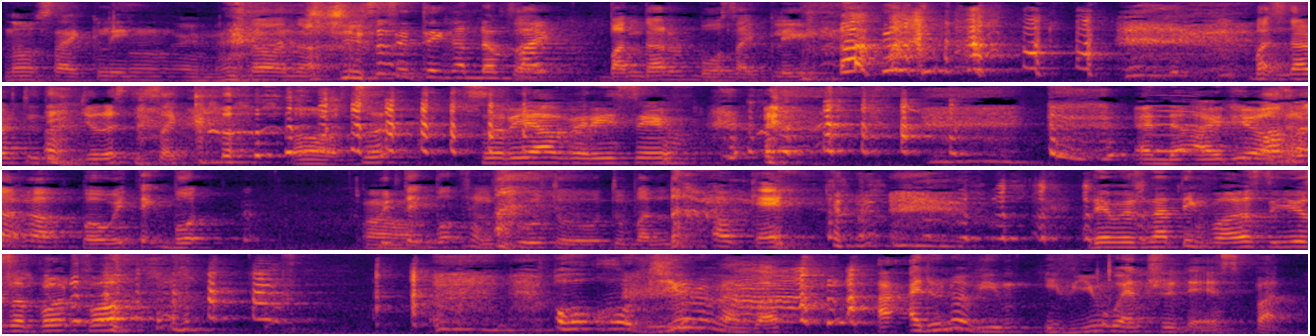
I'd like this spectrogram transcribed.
No cycling. And No, no. She's sitting on the It's bike. bandar bo cycling. bandar too dangerous to cycle. Oh, so, Seria very safe. and the idea of no, no. But we take boat. We Oh. take boat from school to, to bandar. okay, there was nothing for us to use a boat for. Oh, oh, do you remember? I, I don't know if you if you went through this, but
